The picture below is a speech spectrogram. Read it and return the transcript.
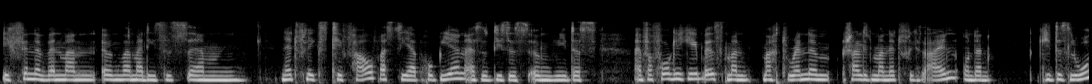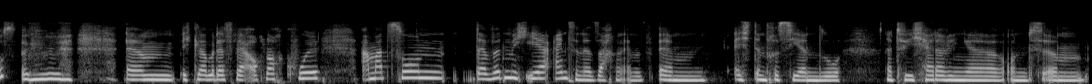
Ich finde, wenn man irgendwann mal dieses ähm, Netflix TV, was die ja probieren, also dieses irgendwie, das einfach vorgegeben ist, man macht random, schaltet man Netflix ein und dann geht es los. ähm, ich glaube, das wäre auch noch cool. Amazon, da würden mich eher einzelne Sachen ähm, echt interessieren, so natürlich Herr der Ringe und ähm,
